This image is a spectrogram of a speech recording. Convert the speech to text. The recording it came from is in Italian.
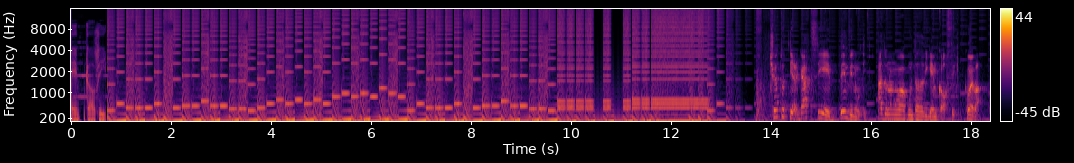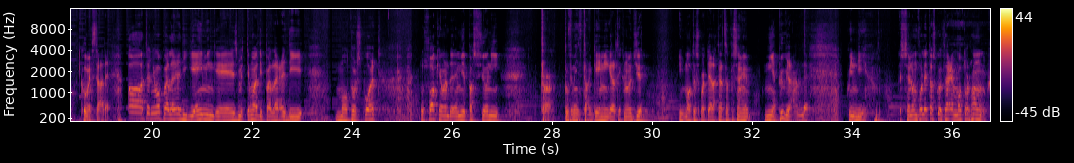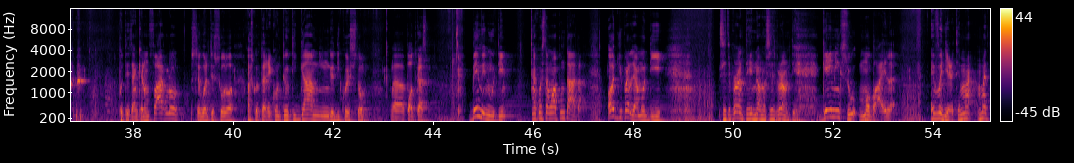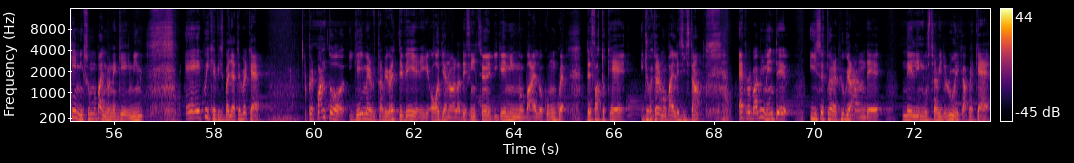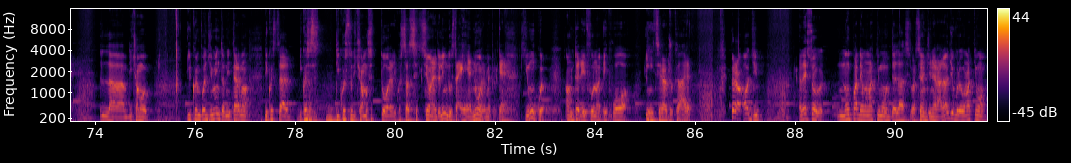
Game Coffee. Ciao a tutti ragazzi e benvenuti ad una nuova puntata di Game Coffee. Come va? Come state? Oh, torniamo a parlare di gaming e smettiamo di parlare di motorsport. Lo so che è una delle mie passioni, ovviamente tra gaming e la tecnologia, il motorsport è la terza passione mia più grande. Quindi se non volete ascoltare Motorhome potete anche non farlo. Se volete solo ascoltare i contenuti gaming di questo uh, podcast, benvenuti a questa nuova puntata. Oggi parliamo di... Siete pronti? No, non siete pronti. Gaming su mobile. E voi direte, ma, ma gaming su mobile non è gaming? E qui che vi sbagliate perché per quanto i gamer, tra virgolette, veri odiano la definizione di gaming mobile o comunque del fatto che i giocatori mobile esistano, è probabilmente il settore più grande nell'industria videoludica perché la, diciamo, il coinvolgimento all'interno di, questa, di, questa, di questo diciamo, settore, di questa sezione dell'industria è enorme perché chiunque ha un telefono e può iniziare a giocare. Però oggi, adesso non parliamo un attimo della situazione generale, oggi volevo un attimo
